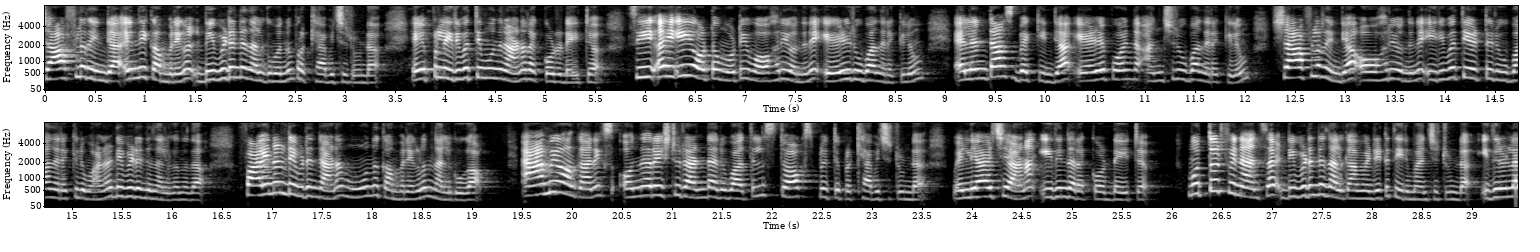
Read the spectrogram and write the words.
Schaeffler India എന്നീ കമ്പനികൾ ഡിവിഡൻഡ് നൽകുമെന്നും പ്രഖ്യാപിച്ചിട്ടുണ്ട്. ഏപ്രിൽ ഇരുപത്തിമൂന്നിനാണ് record date. C I E Automotive ഓഹരി ഒന്നിന് ഏഴ് രൂപ നിരക്കിലും എലൻഡാസ് ബെക്ക് ഇന്ത്യ ഏഴ് പോയിന്റ് അഞ്ച് രൂപ നിരക്കിലും ഷാഫ്ലർ ഇന്ത്യ ഓഹരി ഒന്നിന് ഇരുപത്തിയെട്ട് രൂപ നിരക്കിലുമാണ് ഡിവിഡൻഡ് നൽകുന്നത്. ഫൈനൽ ഡിവിഡൻഡാണ് മൂന്ന് കമ്പനികളും നൽകുക. ആമി ഓർഗാനിക്സ് ഒന്ന് റേഷ്ടു രണ്ട് അനുപാതത്തിൽ സ്റ്റോക്ക് സ്പ്ലിറ്റ് പ്രഖ്യാപിച്ചിട്ടുണ്ട്. വെള്ളിയാഴ്ചയാണ് ഇതിന്റെ record date. Muthoot Finance dividend നൽകാൻ വേണ്ടിയിട്ട് തീരുമാനിച്ചിട്ടുണ്ട്. ഇതിനുള്ള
